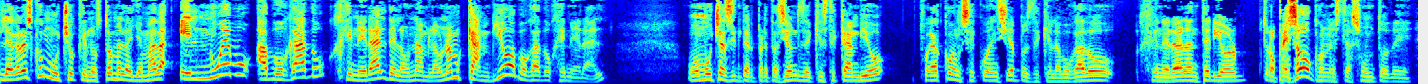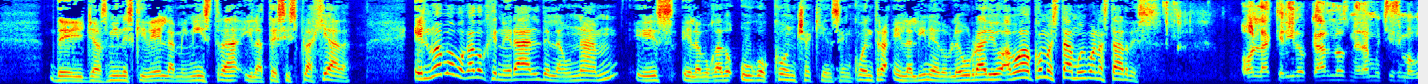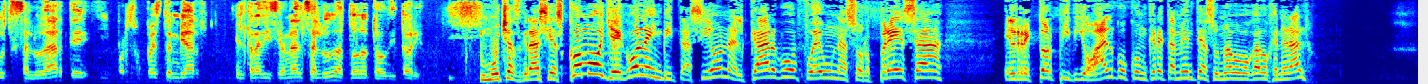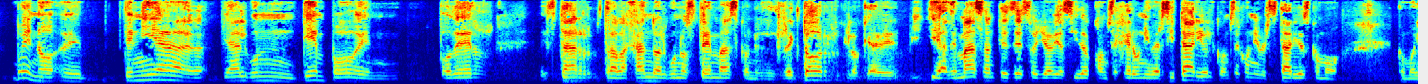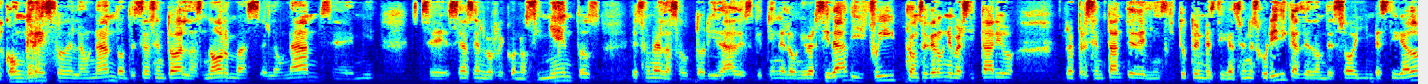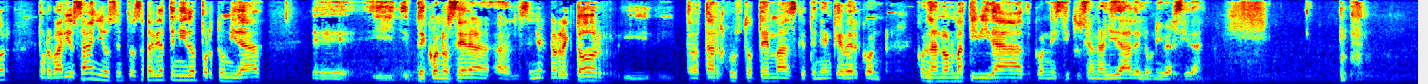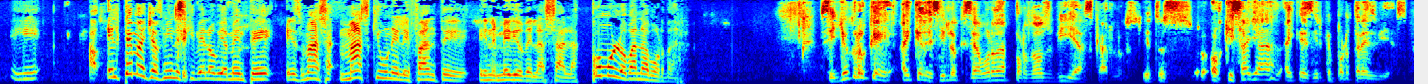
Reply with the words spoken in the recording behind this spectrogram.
Le agradezco mucho que nos tome la llamada el nuevo abogado general de la UNAM. La UNAM cambió abogado general. Hubo muchas interpretaciones de que este cambio fue a consecuencia pues, de que el abogado general anterior tropezó con este asunto de, de Yasmín Esquivel, la ministra, y la tesis plagiada. El nuevo abogado general de la UNAM es el abogado Hugo Concha, quien se encuentra en la línea de W Radio. Abogado, ¿cómo está? Muy buenas tardes. Hola, querido Carlos, me da muchísimo gusto saludarte y por supuesto enviar el tradicional saludo a todo tu auditorio. Muchas gracias. ¿Cómo llegó la invitación al cargo? ¿Fue una sorpresa? ¿El rector pidió algo concretamente a su nuevo abogado general? Bueno, eh, tenía ya algún tiempo en poder estar trabajando algunos temas con el rector, lo que y además antes de eso yo había sido consejero universitario. El consejo universitario es como, como el congreso de la UNAM, donde se hacen todas las normas de la UNAM, se, se, hacen los reconocimientos, es una de las autoridades que tiene la universidad y fui consejero universitario representante del Instituto de Investigaciones Jurídicas, de donde soy investigador, por varios años. Entonces había tenido oportunidad eh, de conocer al señor rector y, tratar justo temas que tenían que ver con, la normatividad, con la institucionalidad de la universidad. Eh, el tema Yasmín Esquivel obviamente es más, más que un elefante en el medio de la sala. ¿Cómo lo van a abordar? Sí, yo creo que hay que decirlo que se aborda por dos vías, Carlos. o quizá ya hay que decir que por tres vías.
